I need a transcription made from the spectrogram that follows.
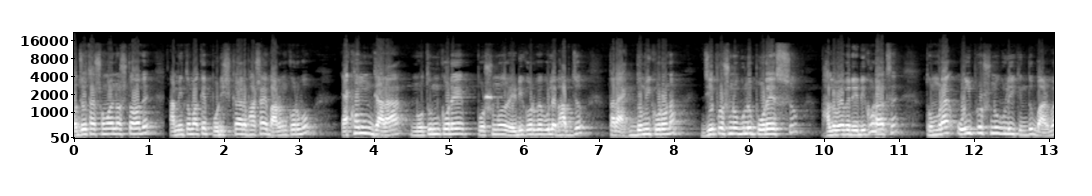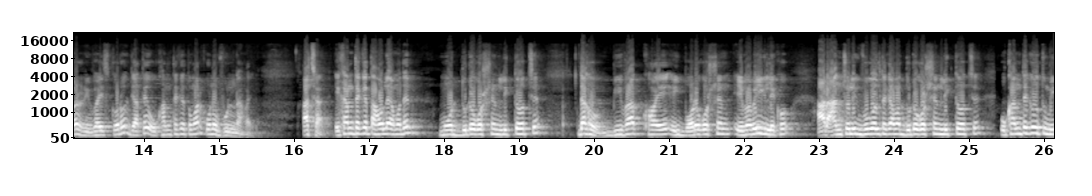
অযথা সময় নষ্ট হবে। আমি তোমাকে পরিষ্কার ভাষায় বারণ করব, এখন যারা নতুন করে প্রশ্ন রেডি করবে বলে ভাবছ, তারা একদমই করো না। যে প্রশ্নগুলো পড়ে এসছো ভালোভাবে রেডি করা আছে। তোমরা ওই প্রশ্নগুলি কিন্তু বারবার রিভাইজ করো যাতে ওখান থেকে তোমার কোনো ভুল না হয়। আচ্ছা এখান থেকে তাহলে আমাদের মোট দুটো কোশ্চেন লিখতে হচ্ছে। দেখো, বিভাগ ক্ষয়ে এই বড় কোশ্চেন এভাবেই লেখো। আর আঞ্চলিক ভূগোল থেকে আমার দুটো কোশ্চেন লিখতে হচ্ছে। ওখান থেকেও তুমি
